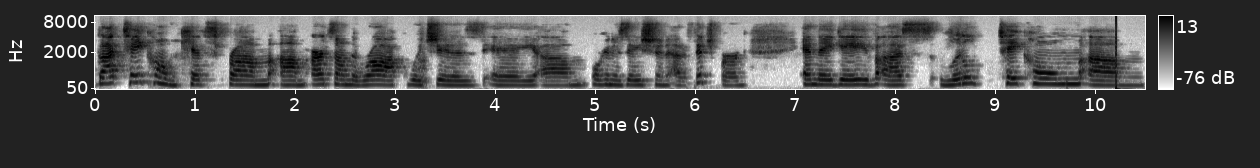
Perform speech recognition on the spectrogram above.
got take-home kits from um, Arts on the Rock, which is a um, organization out of Fitchburg, and they gave us little take-home um,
